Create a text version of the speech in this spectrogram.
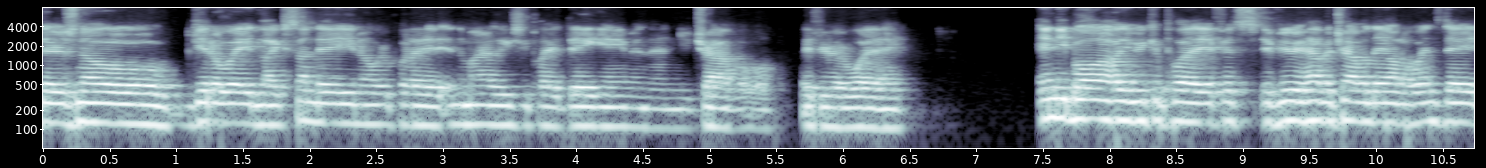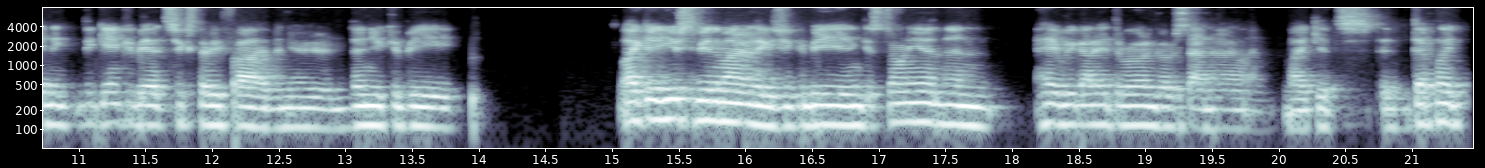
There's no getaway like Sunday, you know, we play in the minor leagues, you play a day game and then you travel if you're away. Indie ball, you can play if it's if you have a travel day on a Wednesday and the, the game could be at 6:35 and you're then you could be like it used to be in the minor leagues. You could be in Gastonia and then hey, we gotta hit the road and go to Staten Island. Like it's it definitely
